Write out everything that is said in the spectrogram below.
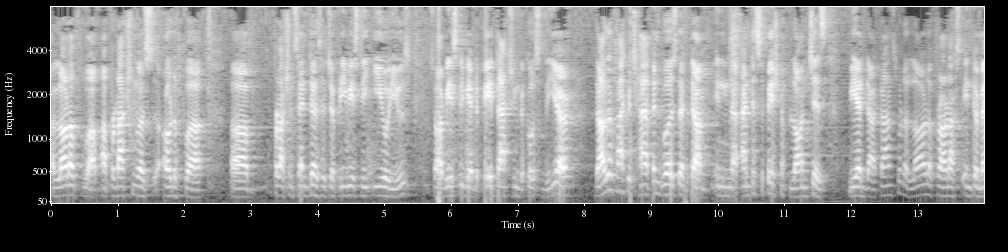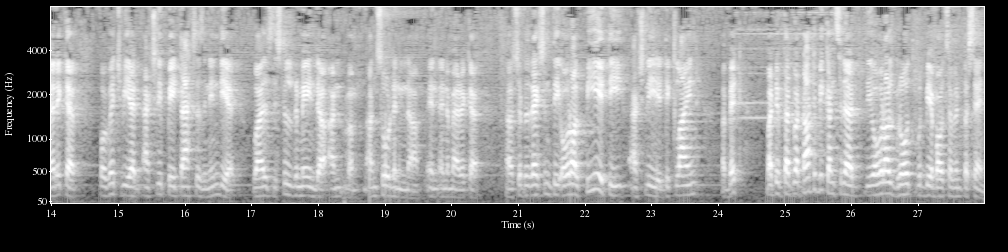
a lot of uh, our production was out of production centers which are previously EOUs. So obviously, we had to pay tax during the course of the year. The other fact which happened was that um, in anticipation of launches, we had uh, transferred a lot of products into America for which we had actually paid taxes in India, whilst they still remained uh, un, um, unsold in, uh, in, in, America. Uh, so to the extent the overall PAT actually declined a bit, but if that were not to be considered, the overall growth would be about 7%.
